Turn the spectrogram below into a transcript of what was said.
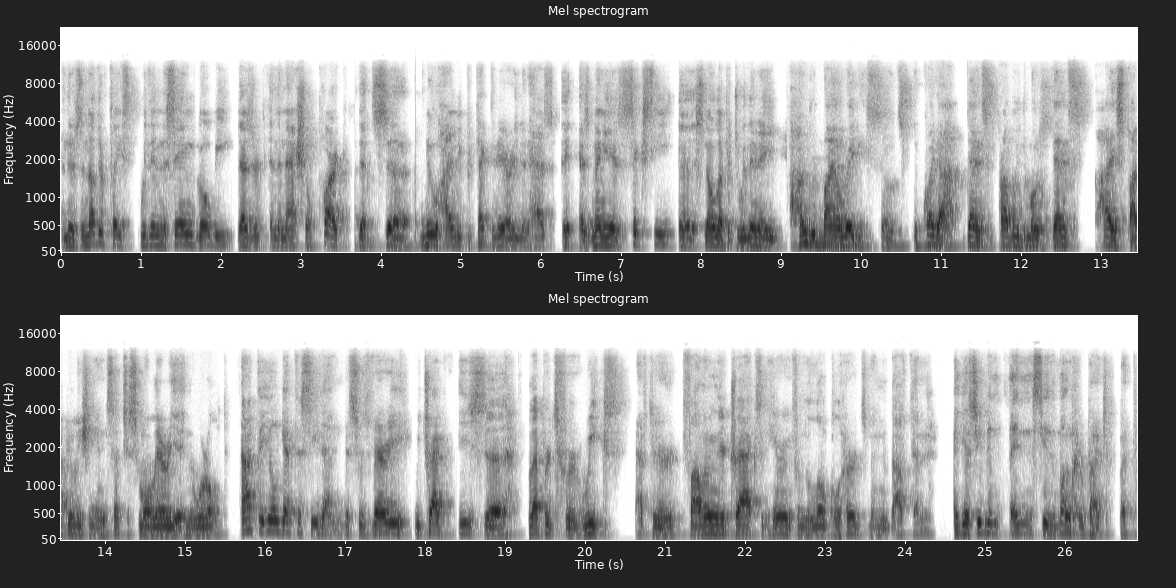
And there's another place within the same Gobi Desert in the national park that's a new highly protected area that has as many as 60 uh, snow leopards within a 100 mile radius. So it's quite a dense, probably the most dense, highest population in such a small area in the world. Not that you'll get to see them. This was very, we tracked these uh, leopards for weeks after following their tracks and hearing from the local herdsmen about them. I guess you didn't, I didn't see the Bankhar project, but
